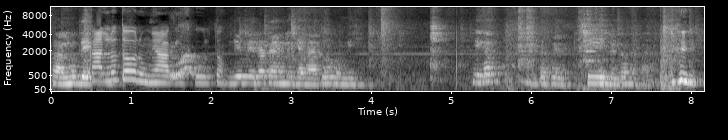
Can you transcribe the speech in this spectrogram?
ਕੱਲ ਨੂੰ ਦੇਖ ਕੱਲ ਨੂੰ ਧੋ ਲੂੰ ਮੈਂ ਆ ਕੇ ਸਕੂਲ ਤੋਂ। ਜੇ ਮੇਰਾ ਟਾਈਮ ਲੱਗਿਆ ਮੈਂ ਧੋ ਲੂੰਗੀ ਠੀਕ ਆ? ਤਾਂ ਫਿਰ ਠੀਕ। ਧੋਣੇ ਪੈਣਾ।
